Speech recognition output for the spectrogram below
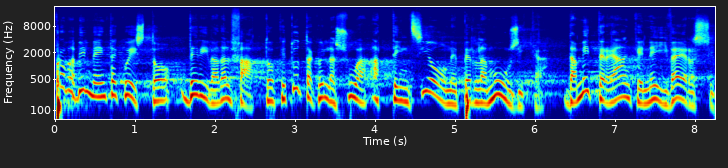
Probabilmente questo deriva dal fatto che tutta quella sua attenzione per la musica, da mettere anche nei versi,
